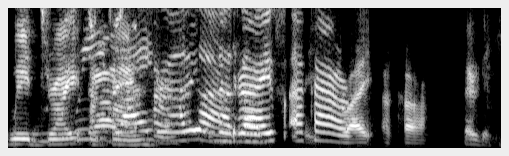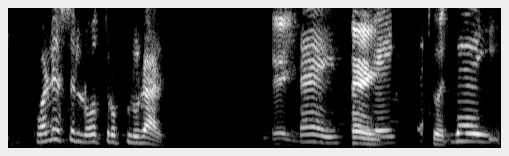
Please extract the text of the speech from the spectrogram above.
We drive We a car. drive a car. Drive Drive a car. drive a car. Very good. ¿Cuál es el otro plural? They. Hey, They Good. they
